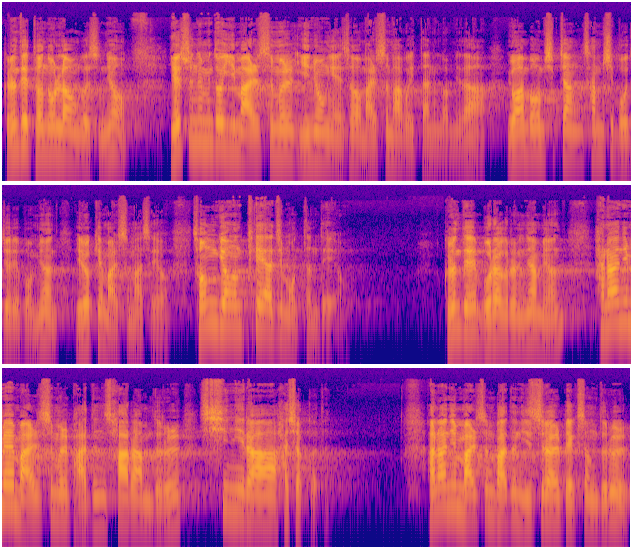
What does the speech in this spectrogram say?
그런데 더 놀라운 것은요, 예수님도 이 말씀을 인용해서 말씀하고 있다는 겁니다. 요한복음 10장 35절에 보면 이렇게 말씀하세요. 성경은 피하지 못한대요. 그런데 뭐라 그러느냐면 하나님의 말씀을 받은 사람들을 신이라 하셨거든. 하나님 말씀 받은 이스라엘 백성들을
